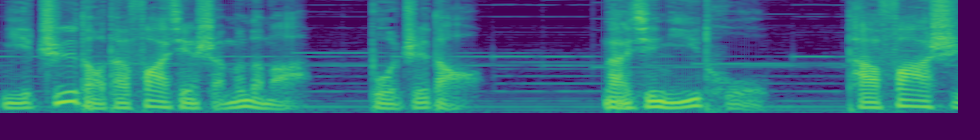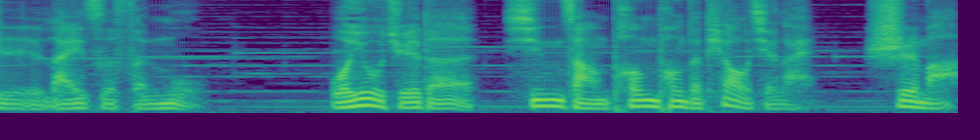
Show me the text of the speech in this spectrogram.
你知道他发现什么了吗？不知道。那些泥土，他发誓来自坟墓。我又觉得心脏砰砰地跳起来。是吗？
